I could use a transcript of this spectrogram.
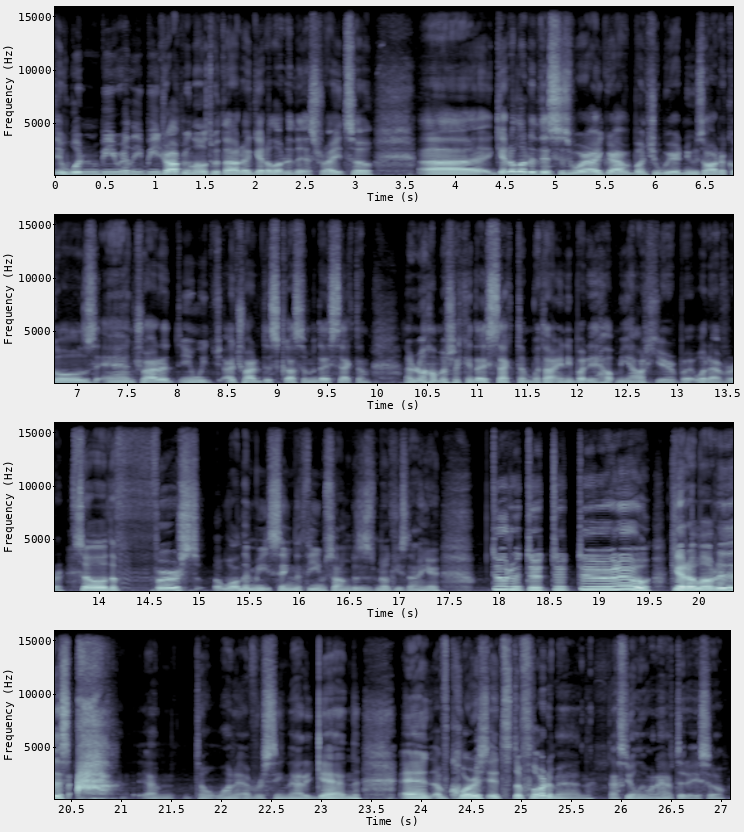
it wouldn't be really be dropping loads without a get a load of this, right? So, uh, get a load of this is where I grab a bunch of weird news articles and try to, you know, we I try to discuss them and dissect them. I don't know how much I can dissect them without anybody to help me out here, but whatever. So the first, well, let me sing the theme song because Milky's not here. Do do do do do do. Get a load of this. Ah, I don't want to ever sing that again. And of course, it's the Florida Man. That's the only one I have today. So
